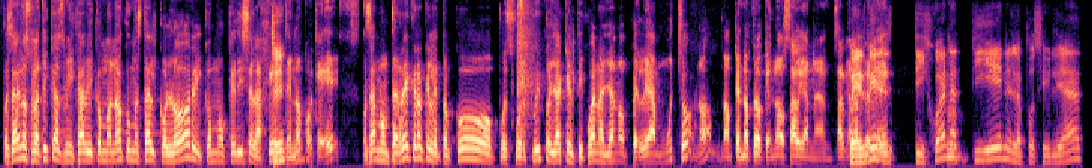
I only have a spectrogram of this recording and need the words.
Pues ahí nos platicas, mi Javi, cómo no, cómo está el color y cómo qué dice la gente, Sí. ¿no? Porque, eh, o sea, Monterrey creo que le tocó, pues, fortuito, ya que el Tijuana ya no pelea mucho, ¿no? Aunque no creo que no salgan a, salgan a Pues mira, perder. el Tijuana Mm. tiene la posibilidad,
